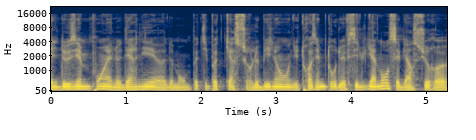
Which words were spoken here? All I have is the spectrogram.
Et le deuxième point et le dernier euh, de mon petit podcast sur le bilan du troisième tour du FC Lugano, c'est bien sûr euh,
